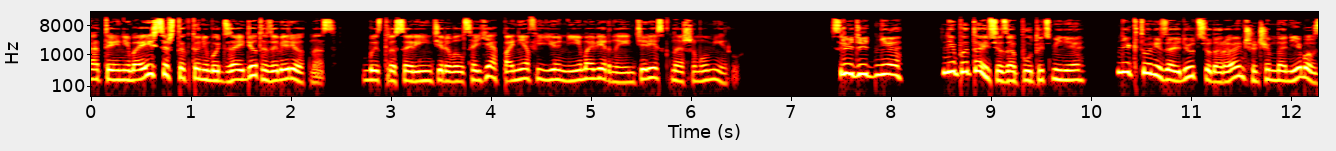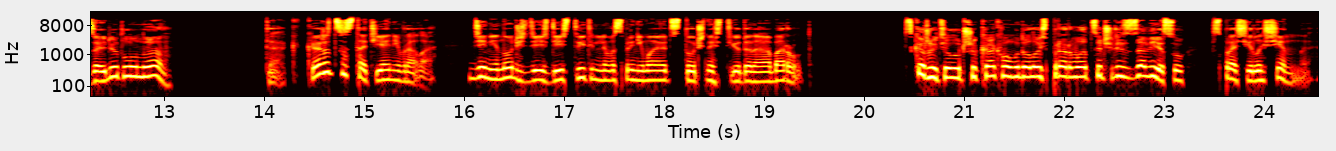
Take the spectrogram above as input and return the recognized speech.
А ты не боишься, что кто-нибудь зайдет и заберет нас? Быстро сориентировался я, поняв ее неимоверный интерес к нашему миру. Среди дня не пытайся запутать меня. Никто не зайдет сюда раньше, чем на небо взойдет луна. Так, кажется, статья не врала. День и ночь здесь действительно воспринимают с точностью да наоборот. «Скажите лучше, как вам удалось прорваться через завесу?» — спросила Сенна.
